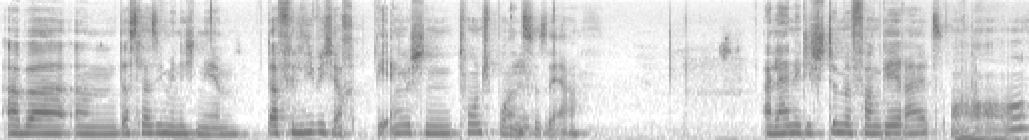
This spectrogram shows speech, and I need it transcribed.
Aber ähm, das lasse ich mir nicht nehmen. Dafür liebe ich auch die englischen Tonspuren mhm. zu sehr. Alleine die Stimme von Gerald. Oh.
